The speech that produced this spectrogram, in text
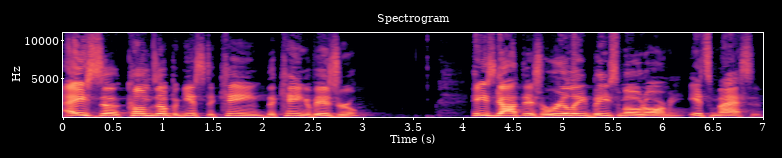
Asa comes up against the king, the king of Israel. He's got this really beast mode army, it's massive.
